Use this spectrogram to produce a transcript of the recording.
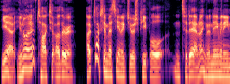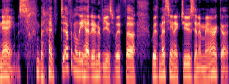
Yeah, you know, and I've talked to other I've talked to Messianic Jewish people today. I'm not going to name any names, but I've definitely had interviews with uh, with Messianic Jews in America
